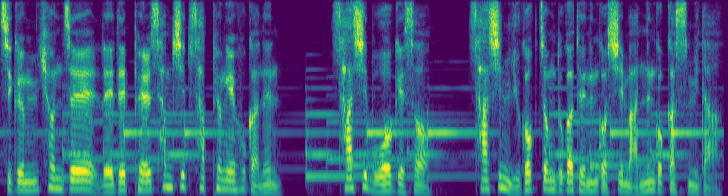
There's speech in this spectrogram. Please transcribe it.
지금 현재 레데펠 34평의 호가는 45억에서 46억 정도가 되는 것이 맞는 것 같습니다.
